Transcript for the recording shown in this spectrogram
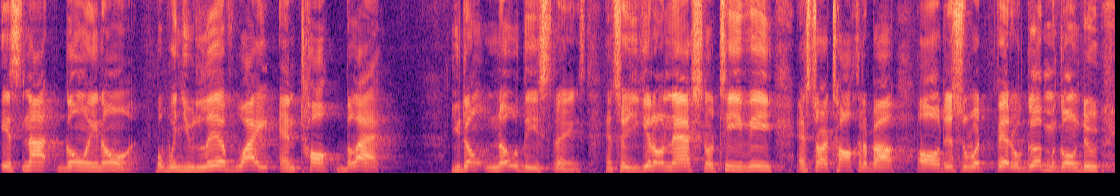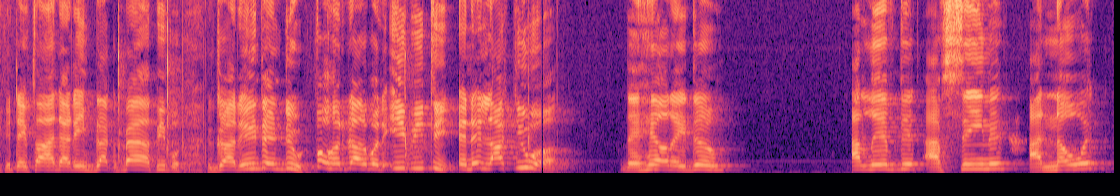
It's not going on. But when you live white and talk black, you don't know these things. And so you get on national TV and start talking about, oh, this is what the federal government gonna do if they find out ain't black and brown people got anything to do. $400 worth of EBT and they lock you up. The hell they do. I lived it, I've seen it, I know it.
